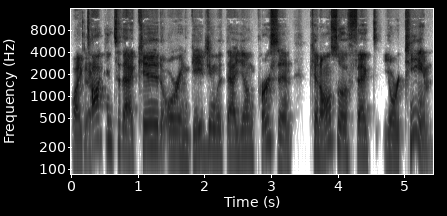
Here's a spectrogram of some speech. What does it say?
like Yeah. talking to that kid or engaging with that young person can also affect your team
